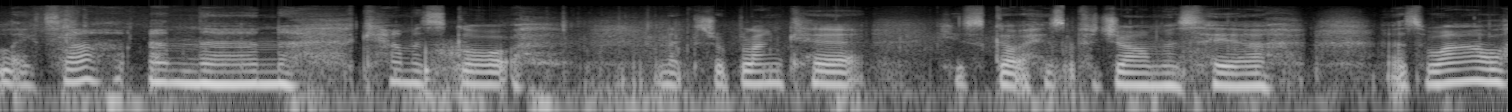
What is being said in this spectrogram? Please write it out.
later. And then Cam has got an extra blanket. He's got his pajamas here as well.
